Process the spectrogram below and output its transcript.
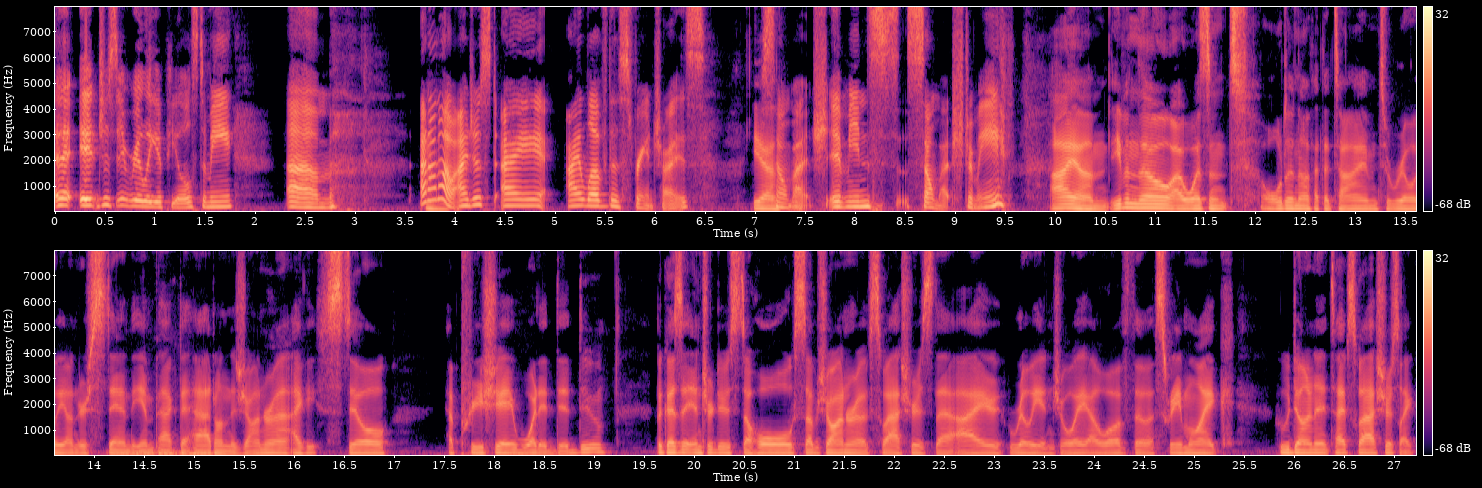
It, it just it really appeals to me. Um I don't know. I just I I love this franchise Yeah. so much. It means so much to me. I um even though I wasn't old enough at the time to really understand the impact it had on the genre, I still appreciate what it did do because it introduced a whole subgenre of slashers that I really enjoy. I love the scream like whodunit type slashers like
